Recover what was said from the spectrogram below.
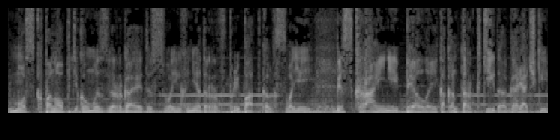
мозг паноптикум извергает из своих недр в припадках своей бескрайней белой, как Антарктида, горячки?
